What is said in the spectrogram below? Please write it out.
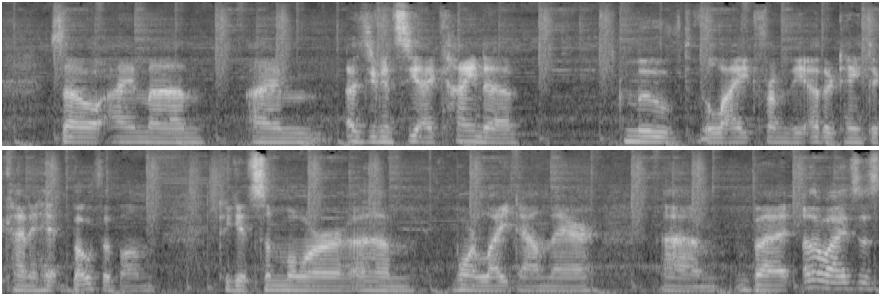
so I'm um, I'm as you can see I kind of moved the light from the other tank to kind of hit both of them to get some more um, more light down there. Um, but otherwise, this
